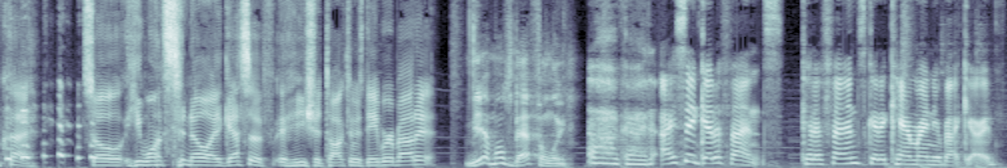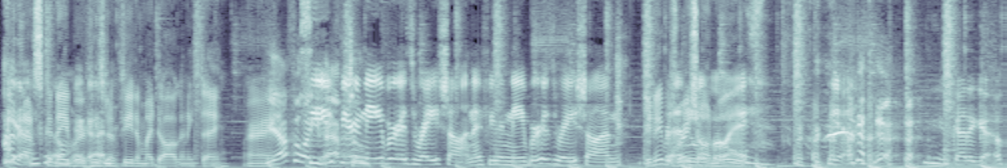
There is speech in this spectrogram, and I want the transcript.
Okay. so he wants to know, I guess, if he should talk to his neighbor about it. Yeah, most definitely. oh god. I say get a fence. Get a fence, get a camera in your backyard. I'd Yeah. ask a Oh my neighbor if he's God. been feeding my dog anything. All right. Yeah, I feel like See you if have your to. neighbor is Raysean. If your neighbor is Raysean, Your neighbor's then Raysean, move move. yeah. You've gotta go.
